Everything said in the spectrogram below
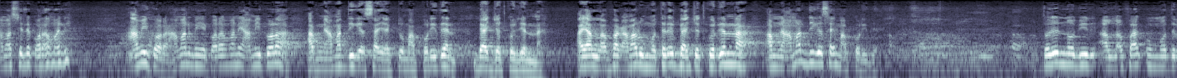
আমার ছেলে করা মানে আমি করা, আমার মেয়ে করা মানে আমি করা। আপনি আমার দিকে চাই, একটু মাফ করি দেন ব্যাজ্যত করিলেন না। আই আল্লাহ পাক, আমার উন্মতের ব্যাজ্যত করিলেন না। আপনি আমার দিকে চাই, মাফ করি দেন। তোর নবীর উম্মতের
